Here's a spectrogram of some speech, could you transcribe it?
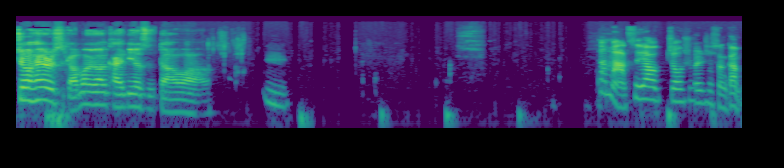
Joe Harris 搞不好又要开第二次刀啊。嗯。但马刺要 Josh Richardson 干嘛？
